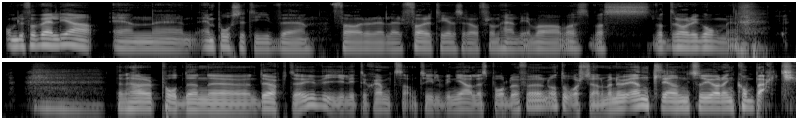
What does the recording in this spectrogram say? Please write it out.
Om du får välja en, eh, en positiv eh, förare eller företeelse då från helgen, vad, vad, vad, vad drar du igång med? Den här podden döpte ju vi lite skämtsamt till Vinales-podden för något år sedan, men nu äntligen så gör den comeback.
